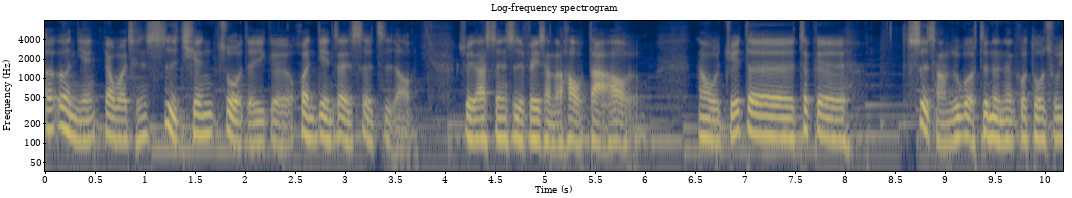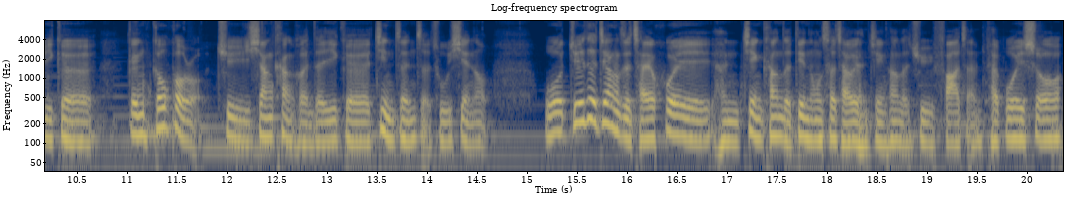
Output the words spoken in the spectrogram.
二二年要完成四千座的一个换电站设置哦，所以它声势非常的浩大哦。那我觉得这个市场如果真的能够多出一个跟 Gogoro 去相抗衡的一个竞争者出现哦，我觉得这样子才会很健康的电动车才会很健康的去发展，才不会说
